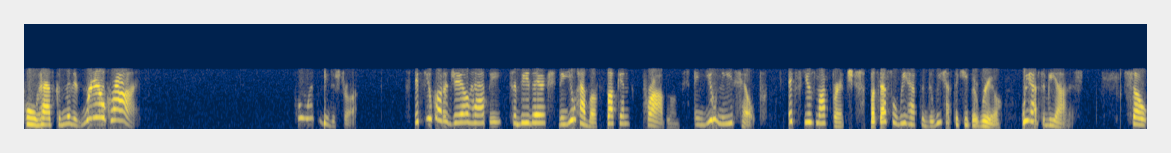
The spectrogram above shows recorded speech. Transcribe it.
who have committed real crimes. Who wouldn't be distraught? If you go to jail happy to be there, then you have a fucking problem and you need help. Excuse my French, but that's what we have to do. We have to keep it real. We have to be honest. So,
